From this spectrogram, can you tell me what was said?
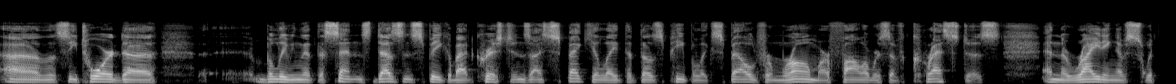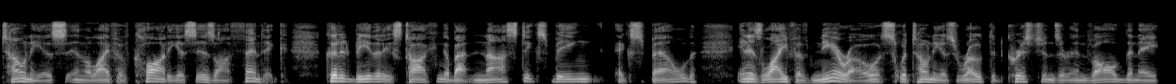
uh let's see, toward uh, believing that the sentence doesn't speak about Christians, I speculate that those people expelled from Rome are followers of Chrestus, and the writing of Suetonius in the life of Claudius is authentic. Could it be that he's talking about Gnostics being expelled? In his life of Nero, Suetonius wrote that Christians are involved in a,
